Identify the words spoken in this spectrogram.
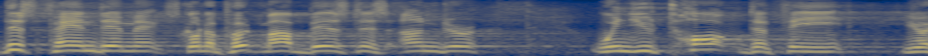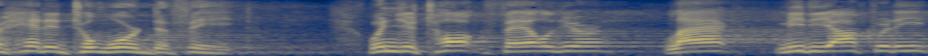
This pandemic's going to put my business under. When you talk defeat, you're headed toward defeat. When you talk failure, lack, mediocrity,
